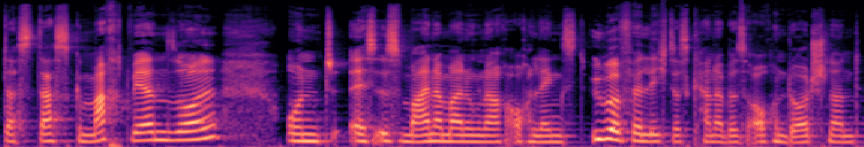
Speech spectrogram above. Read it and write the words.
dass das gemacht werden soll. Und es ist meiner Meinung nach auch längst überfällig, dass Cannabis auch in Deutschland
